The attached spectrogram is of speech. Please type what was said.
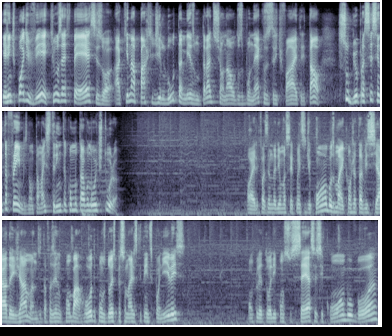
E a gente pode ver que os FPS, ó, aqui na parte de luta mesmo, tradicional dos bonecos do Street Fighter e tal, subiu para 60 frames, não tá mais 30 como tava no World Tour, ó. Ó, ele fazendo ali uma sequência de combos. O Maicon já tá viciado aí já, mano. Já tá fazendo combo a rodo com os dois personagens que tem disponíveis. Completou ali com sucesso esse combo. Boa.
